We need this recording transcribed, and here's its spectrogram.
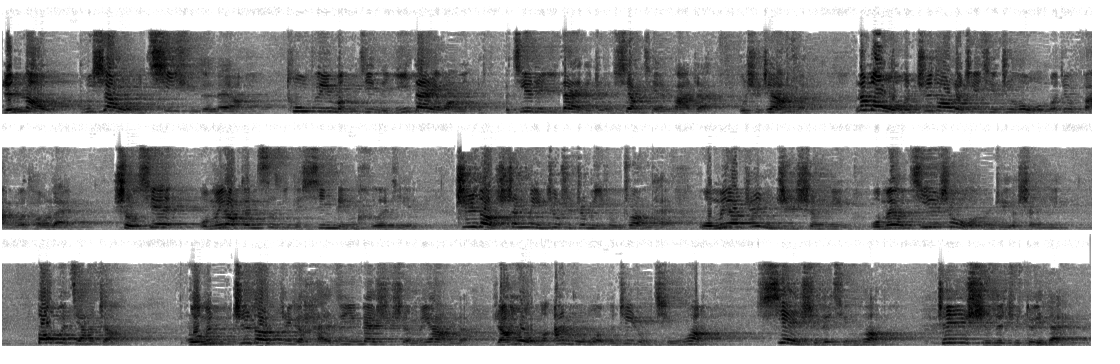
人脑不像我们期许的那样突飞猛进的一代往接着一代的这种向前发展，不是这样的。那么我们知道了这些之后，我们就反过头来，首先我们要跟自己的心灵和解，知道生命就是这么一种状态，我们要认知生命，我们要接受我们这个生命，包括家长。我们知道这个孩子应该是什么样的，然后我们按照我们这种情况、现实的情况、真实的去对待。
